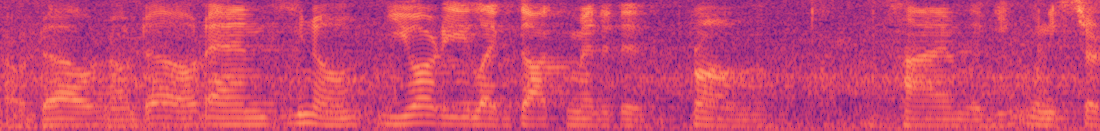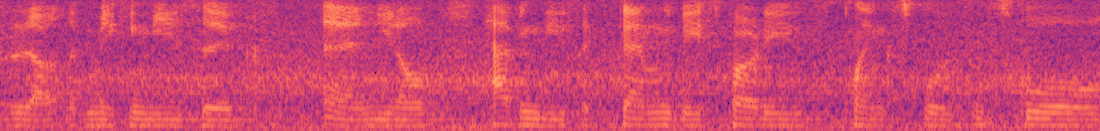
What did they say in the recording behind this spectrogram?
No doubt, no doubt. And you know, you already like documented it from the time like when you started out like making music and you know having these like family-based parties, playing sports in school,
